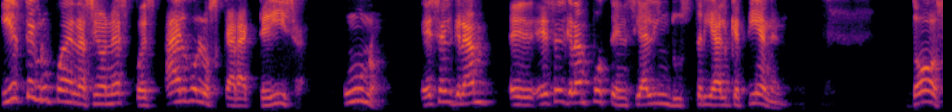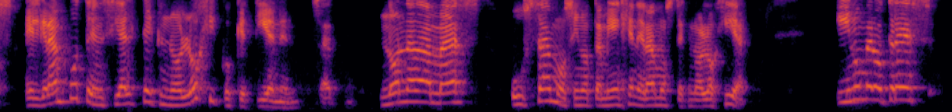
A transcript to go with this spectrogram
Y este grupo de naciones, pues algo los caracteriza. Uno, es el gran, eh, es el gran potencial industrial que tienen. Dos, el gran potencial tecnológico que tienen. O sea, no nada más usamos, sino también generamos tecnología. Y número tres,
